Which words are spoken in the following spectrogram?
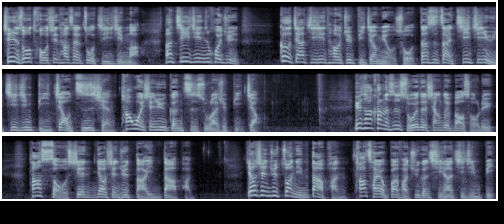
其实你说投信它是在做基金嘛？那基金会去各家基金它会去比较没有错，但是在基金与基金比较之前，它会先去跟指数来去比较。因为他看的是所谓的相对报酬率，他首先要先去打赢大盘，要先去赚赢大盘，他才有办法去跟其他基金比。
